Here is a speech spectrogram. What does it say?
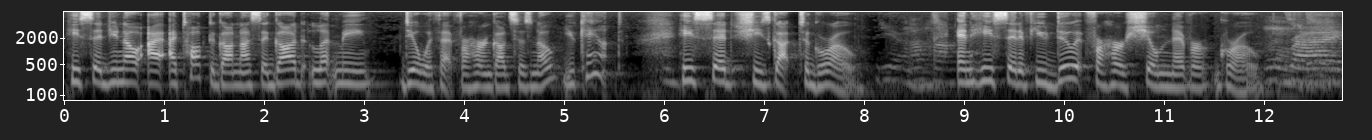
he said, You know, I, I talked to God and I said, God, let me deal with that for her. And God says, No, you can't. He said, She's got to grow. And he said, If you do it for her, she'll never grow. Right.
